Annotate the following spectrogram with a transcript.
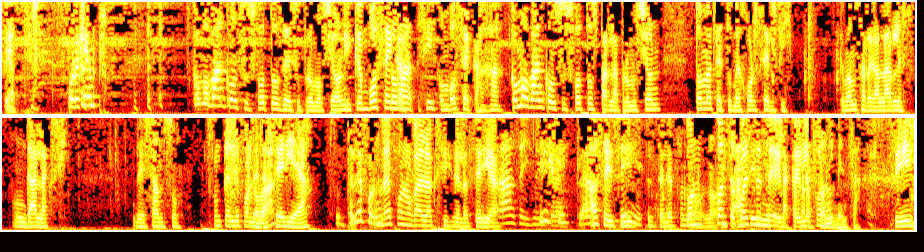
Sí. Por ejemplo, ¿cómo van con sus fotos de su promoción? Y con voz seca. Toma- sí, con voz seca. Ajá. ¿Cómo van con sus fotos para la promoción? Tómate tu mejor selfie. Que vamos a regalarles un Galaxy de Samsung, Es un teléfono, de la ¿ah? serie A. Es un teléfono. Teléfono Galaxy de la serie. A. Ah, seis mil, Sí, sí, claro. Ah, seis sí, el teléfono. ¿Con- no, cuánto ah, cuesta ese es la cámara teléfono? Sony inmensa. Sí,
